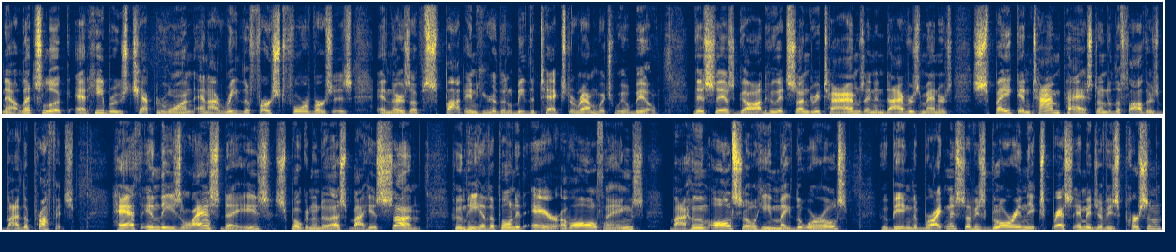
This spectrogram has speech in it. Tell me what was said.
Now, let's look at Hebrews chapter 1, and I read the first four verses, and there's a spot in here that'll be the text around which we'll build. This says, God, who at sundry times and in divers manners spake in time past unto the fathers by the prophets, hath in these last days spoken unto us by his Son, whom he hath appointed heir of all things, by whom also he made the worlds who being the brightness of his glory and the express image of his person,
